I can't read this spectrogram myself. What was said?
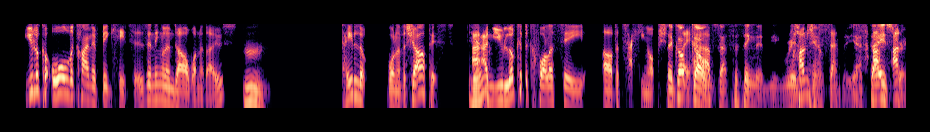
you look at all the kind of big hitters, and England are one of those. Mm they look one of the sharpest. Yeah. And you look at the quality of attacking options. They've got they goals. Have. That's the thing that really 100%. counts. Yeah, that uh, is true.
